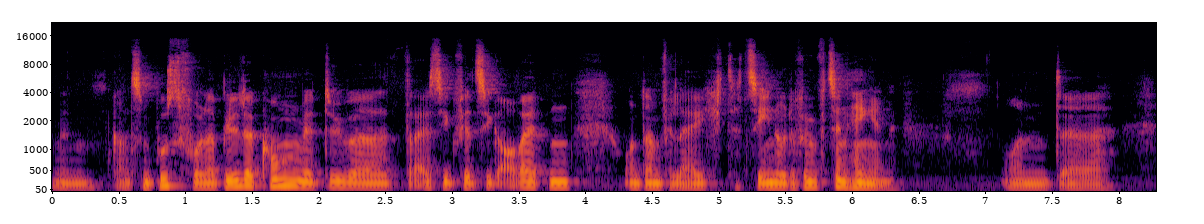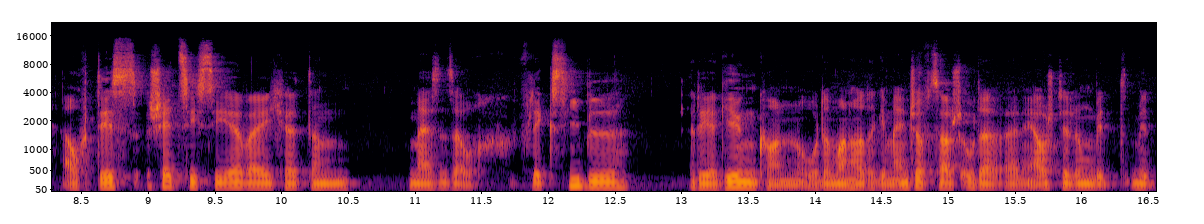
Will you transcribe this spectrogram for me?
mit einem ganzen Bus voller Bilder komme, mit über 30, 40 Arbeiten und dann vielleicht 10 oder 15 hängen. Und äh, auch das schätze ich sehr, weil ich halt dann meistens auch flexibel reagieren kann. Oder man hat eine Gemeinschaftsausstellung oder eine Ausstellung mit, mit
